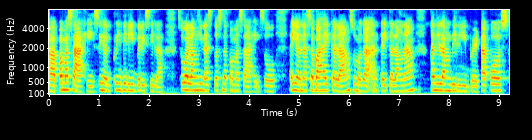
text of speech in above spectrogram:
uh, pamasahe. So, yun, pre-delivery sila. So, walang ginastos na pamasahe. So, ayun, nasa bahay ka lang. So, mag-aantay ka lang ng kanilang deliver. Tapos,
